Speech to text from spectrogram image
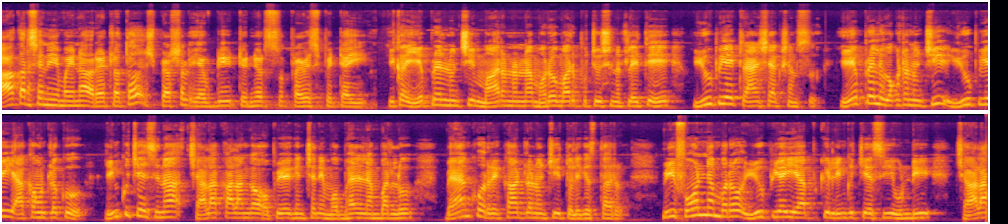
ఆకర్షణీయమైన రేట్లతో స్పెషల్ ఎఫ్డి టెన్యూర్స్ ప్రవేశపెట్టాయి. ఇక ఏప్రిల్ నుంచి మారనున్న మరో మార్పు చూసినట్లయితే యూపీఐ ట్రాన్సాక్షన్స్. ఏప్రిల్ ఒకటి నుంచి యూపీఐ అకౌంట్లకు లింకు చేసిన చాలా కాలంగా ఉపయోగించని మొబైల్ నెంబర్లు బ్యాంకు రికార్డుల నుంచి తొలగిస్తారు. మీ ఫోన్ నెంబరు యూపీఐ యాప్కి లింకు చేసి ఉండి చాలా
